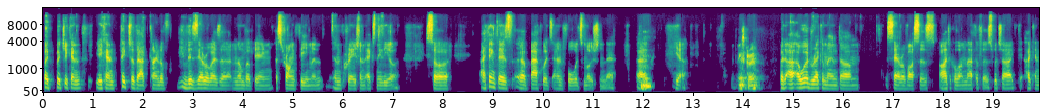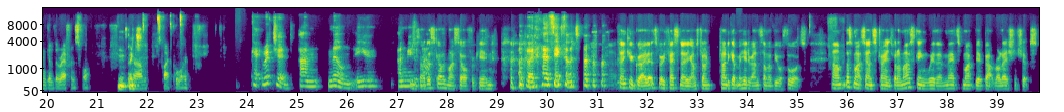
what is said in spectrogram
but but you can you can picture that kind of the zero as a number being a strong theme in, in creation ex nihilo. So I think there's a backwards and forwards motion there. Uh, mm. Yeah. Thanks, Greg. But I, I would recommend um, Sarah Voss's article on Mathaphors, which I, I can give the reference for. Mm, thanks. Um, it's quite a cool one. Okay, Richard um, Milne, are you unmuted? Yes, now? I discovered myself again. oh, good. That's excellent. uh, thank you, Gray. That's very fascinating. I'm trying, trying to get my head around some of your thoughts. Um, this might sound strange, but I'm asking whether maths might be about relationships.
